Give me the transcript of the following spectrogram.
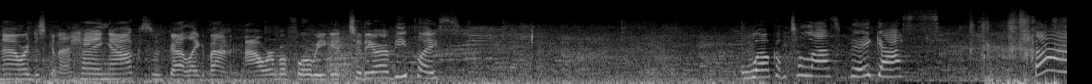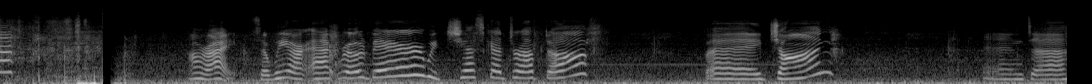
Now we're just gonna hang out because we've got like about an hour before we get to the RV place. Welcome to Las Vegas. Bye. All right, so we are at Road Bear. We just got dropped off by John. And uh,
